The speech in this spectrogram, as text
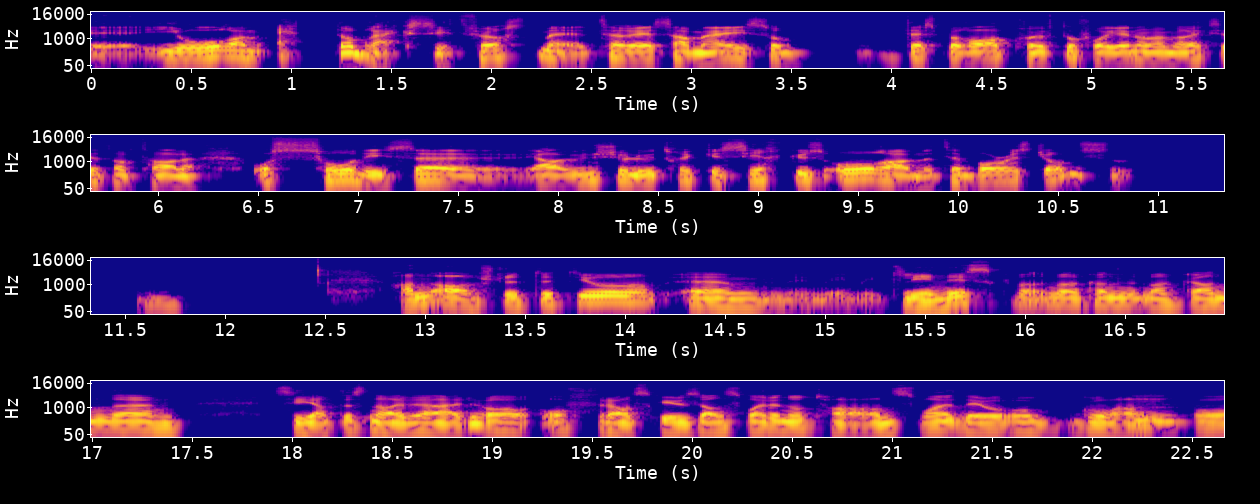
eh, i årene etter brexit. Først med Teresa May som desperat prøvde å få gjennom en brexit-avtale, og så disse, ja, unnskyld uttrykket, sirkusårene til Boris Johnson. Mm. Han avsluttet jo um, klinisk. Man, man, kan, man kan um, si at det snarere er å, å fraskrive seg ansvar enn å ta ansvar. Det å, å gå av mm. på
